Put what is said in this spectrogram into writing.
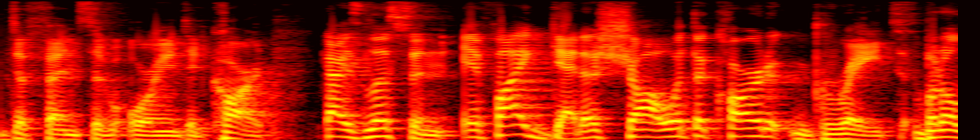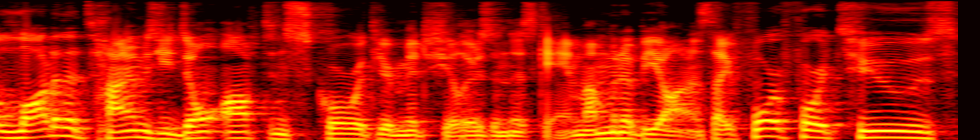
defensive oriented card. Guys, listen, if I get a shot with the card, great. But a lot of the times you don't often score with your midfielders in this game. I'm going to be honest. Like 4-4-2s,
